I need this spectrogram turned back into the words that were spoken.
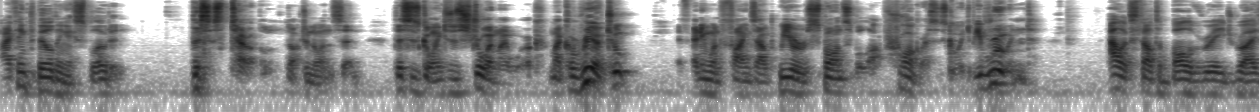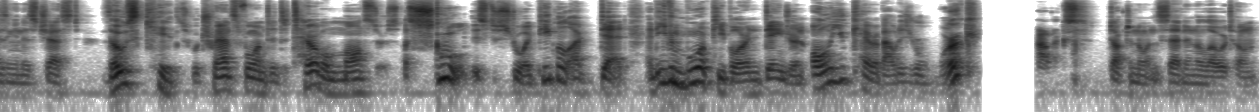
I think the building exploded. This is terrible, Dr. Norton said. This is going to destroy my work, my career too. If anyone finds out we are responsible, our progress is going to be ruined. Alex felt a ball of rage rising in his chest. Those kids were transformed into terrible monsters. A school is destroyed, people are dead, and even more people are in danger, and all you care about is your work? Alex, Dr. Norton said in a lower tone,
